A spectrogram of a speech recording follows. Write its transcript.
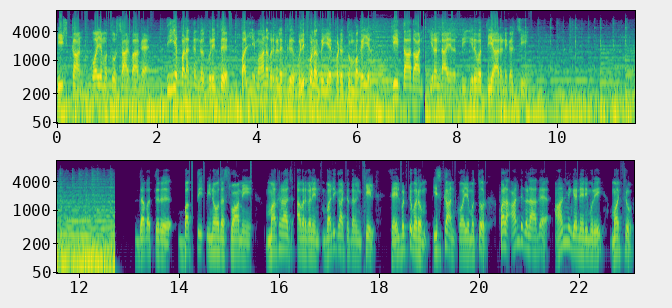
இஷ்கான் கோயமுத்தூர் சார்பாக தீய பழக்கங்கள் குறித்து பள்ளி மாணவர்களுக்கு விழிப்புணர்வை ஏற்படுத்தும் வகையில் கீதாதான் இரண்டாயிரத்தி இருபத்தி ஆறு நிகழ்ச்சி. தவ திரு பக்தி வினோத சுவாமி மகராஜ் அவர்களின் வழிகாட்டுதலின் கீழ் செயல்பட்டு வரும் இஸ்கான் கோயமுத்தூர் பல ஆண்டுகளாக ஆன்மீக நெறிமுறை மற்றும்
